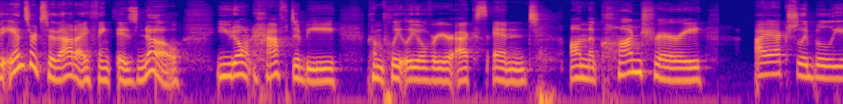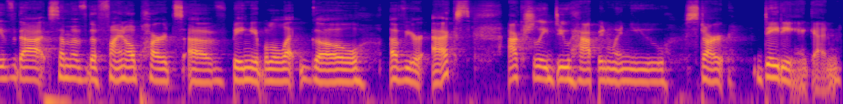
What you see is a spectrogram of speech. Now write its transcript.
the answer to that, I think, is no. You don't have to be completely over your ex. And on the contrary, I actually believe that some of the final parts of being able to let go of your ex actually do happen when you start dating again.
